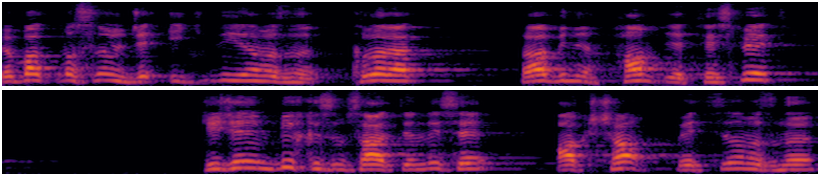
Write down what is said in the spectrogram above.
ve batmasından önce ikindi namazını kılarak Rabbini hamd ile tesbih et. Gecenin bir kısım saatlerinde ise akşam ve namazını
